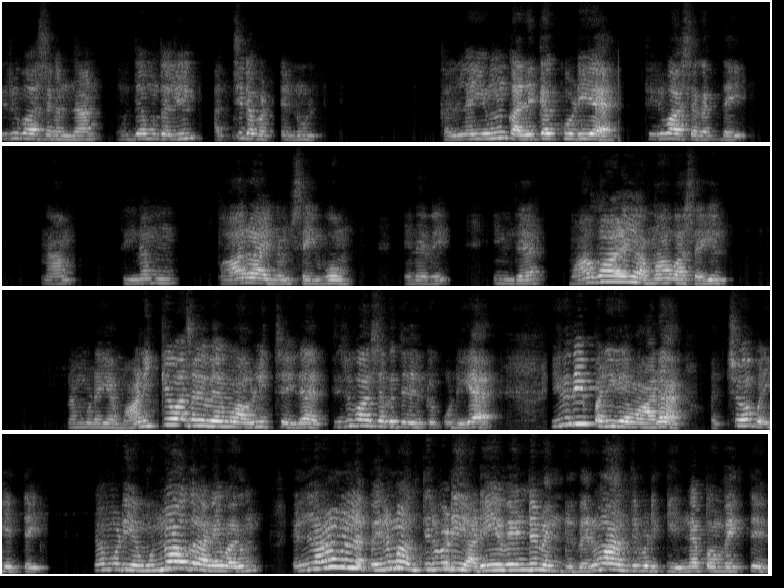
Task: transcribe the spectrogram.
திருவாசகம்தான் முத முதலில் அச்சிடப்பட்ட நூல். கல்லையும் கதைக்கக்கூடிய திருவாசகத்தை நாம் தினமும் பாராயணம் செய்வோம். எனவே இந்த மாகாளய அமாவாசையில் நம்முடைய மாணிக்க வாசக வேமா அருளி செய்த திருவாசகத்தில் இருக்கக்கூடிய இறுதி படிகமான அச்சோ படிகத்தை நம்முடைய முன்னோர்கள் அனைவரும் எல்லாம் உள்ள பெருமான் திருவடி அடைய வேண்டும் என்று பெருமான் திருவடிக்கு விண்ணப்பம் வைத்து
